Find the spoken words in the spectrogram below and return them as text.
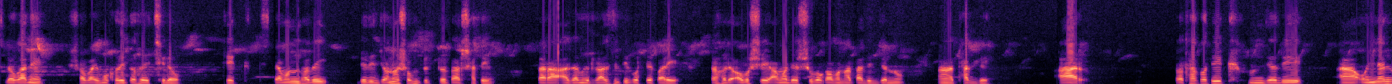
স্লোগানে সবাই মুখরিত হয়েছিল। ঠিক তেমনভাবেই যদি জনসম্পৃক্ততার সাথে তারা আগামীর রাজনীতি করতে পারে, তাহলে অবশ্যই আমাদের শুভকামনা তাদের জন্য থাকবে। আর তথাকথিক যদি অন্যান্য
